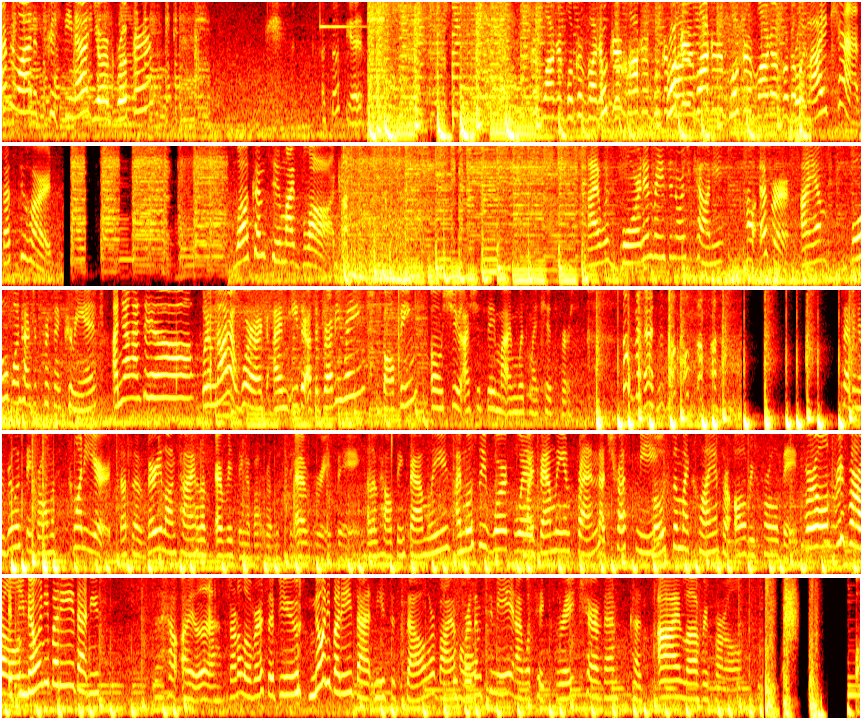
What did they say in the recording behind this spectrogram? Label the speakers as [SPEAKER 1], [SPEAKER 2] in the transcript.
[SPEAKER 1] Hi everyone, it's Christina, your broker associate. Blogger, blogger, vlogger, blogger, blogger, blogger, blogger, blogger, blogger, blogger, blogger, blogger. I can't. That's too hard. Welcome to my vlog. I was born and raised in Orange County. However, I am full 100% Korean. 안녕하세요. work, I'm either at the driving range, golfing. Oh shoot, I should say my, I'm with my kids first. then, hold on. I've been in real estate for almost 20 years. That's a very long time. I love everything about real estate. Everything. I love helping families. I mostly work with my family and friends that trust me. Most of my clients are all referral based. Referrals, referrals. If you know anybody that needs help, I ugh, start all over. So if you know anybody that needs to sell or buy a home, refer them to me and I will take great care of them because I love referrals.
